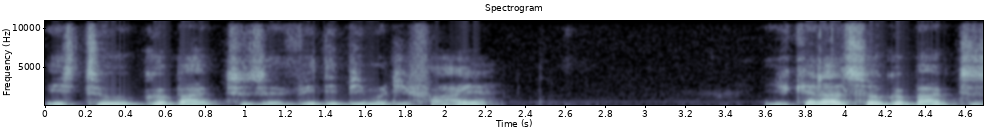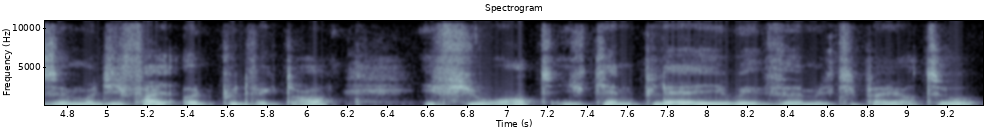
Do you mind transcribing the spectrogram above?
is to go back to the VDB modifier. You can also go back to the modify output vector. If you want, you can play with the multiplier too.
